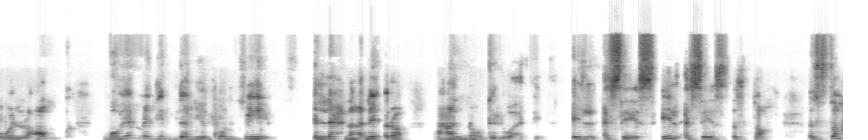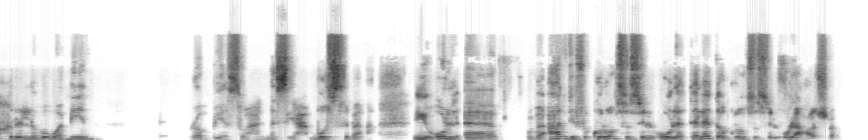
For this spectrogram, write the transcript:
والعمق مهم جدا يكون في اللي إحنا هنقرأ عنه دلوقتي. الأساس؟ إيه الأساس؟ الصخر. الصخر اللي هو مين؟ رب يسوع المسيح. بص بقى يقول آه عندي في كورنثوس الأولى ثلاثة وكورنثوس الأولى عشرة.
